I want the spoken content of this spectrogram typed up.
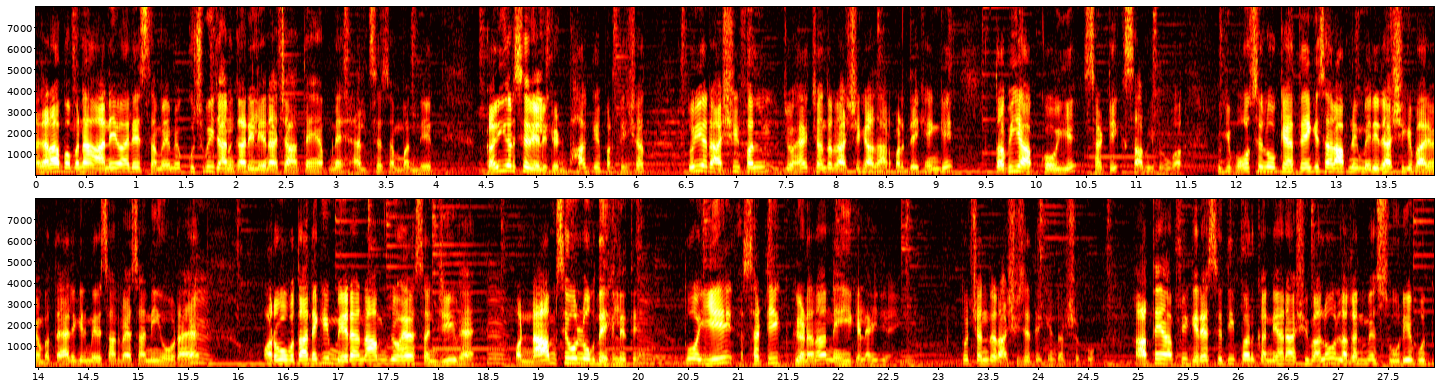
अगर आप अपना आने वाले समय में कुछ भी जानकारी लेना चाहते हैं अपने हेल्थ से संबंधित करियर से रिलेटेड भाग्य प्रतिशत तो ये राशिफल जो है चंद्र राशि के आधार पर देखेंगे तभी आपको ये सटीक साबित होगा। क्योंकि बहुत से लोग कहते हैं कि सर आपने मेरी राशि के बारे में बताया लेकिन मेरे साथ वैसा नहीं हो रहा है। हम्म, और वो बता दें कि मेरा नाम जो है संजीव है हम्म, और नाम से वो लोग देख लेते हैं। तो ये सटीक गणना नहीं कहलाई जाएगी। तो चंद्र राशि से देखें दर्शकों। आते हैं आपकी गृह स्थिति पर। कन्या राशि वालों, लगन में सूर्य बुध,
